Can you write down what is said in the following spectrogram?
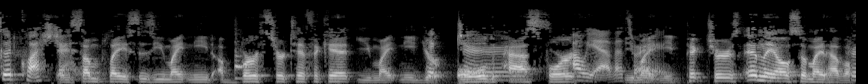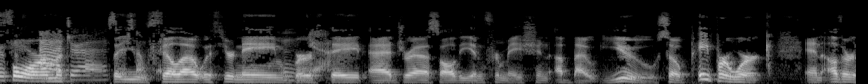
Good question. In some places, you might need a birth certificate. You might need your old passport. Oh, yeah, that's You right. might need pictures, and they also might have a Proof form that you something. fill out with your name, birth yeah. date, address, all the information about you. So paperwork and other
